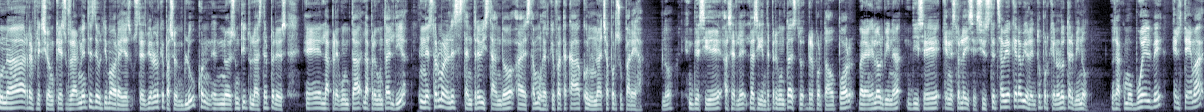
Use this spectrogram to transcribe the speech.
una reflexión que es, realmente es de última hora y es, ustedes vieron lo que pasó en Blue, con, eh, no es un titulastre, pero es eh, la, pregunta, la pregunta del día. Néstor Morales está entrevistando a esta mujer que fue atacada con un hacha por su pareja. ¿no? Decide hacerle la siguiente pregunta, esto reportado por María Ángela Urbina, dice que Néstor le dice, si usted sabía que era violento, ¿por qué no lo terminó? O sea, como vuelve el tema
